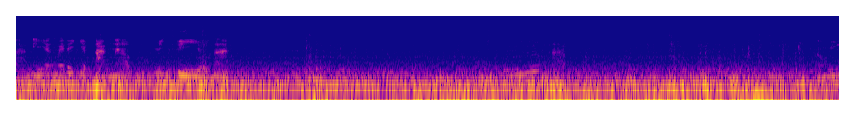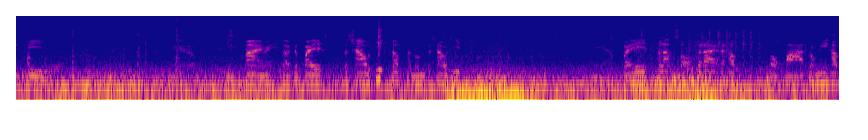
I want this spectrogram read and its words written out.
ด่านนี้ยังไม่ได้เก็บตังค์นะครับ วิ่งฟรีอยู่นะนะครับต้องวิ่งฟรีอยู่นี่ครับเห็นป้ายไหมเราจะไปประชาอุทิศครับถนนประชาอุทิศ ไปพระรามสองก็ได้นะครับออกขวาตรงนี้ครับ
